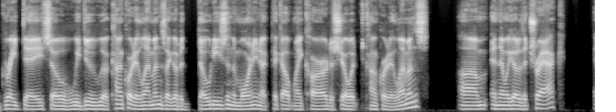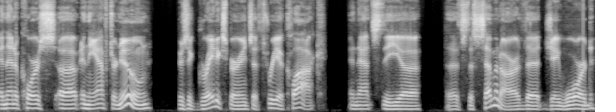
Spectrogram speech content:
great day. So we do uh, Concours d'LeMons. I go to Doty's in the morning. I pick out my car to show at Concours d'LeMons. Um, and then we go to the track. And then, of course, uh, in the afternoon, there's a great experience at three o'clock. And that's the, uh, that's the seminar that Jay Ward,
